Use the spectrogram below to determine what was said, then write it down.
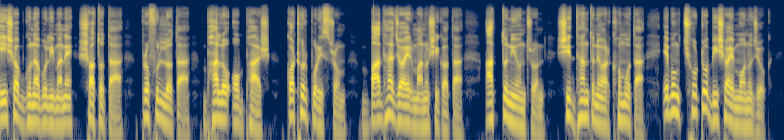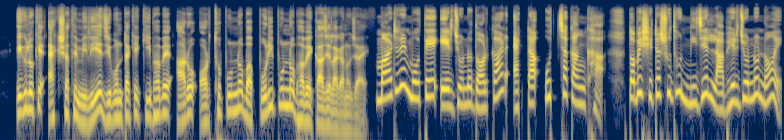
এই সব গুণাবলী মানে সততা প্রফুল্লতা ভালো অভ্যাস কঠোর পরিশ্রম বাধা জয়ের মানসিকতা আত্মনিয়ন্ত্রণ সিদ্ধান্ত নেওয়ার ক্ষমতা এবং ছোট বিষয়ে মনোযোগ। এগুলোকে একসাথে মিলিয়ে জীবনটাকে কীভাবে আরও অর্থপূর্ণ বা পরিপূর্ণভাবে কাজে লাগানো যায়। মার্টিনের মতে এর জন্য দরকার একটা উচ্চাকাঙ্ক্ষা তবে সেটা শুধু নিজের লাভের জন্য নয়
